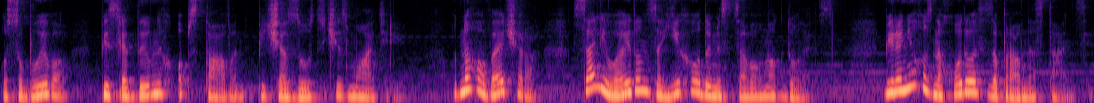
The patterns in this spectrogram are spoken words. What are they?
особливо після дивних обставин під час зустрічі з матір'ю. Одного вечора Салі Лейдон заїхала до місцевого Макдональдса. Біля нього знаходилася заправна станція.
